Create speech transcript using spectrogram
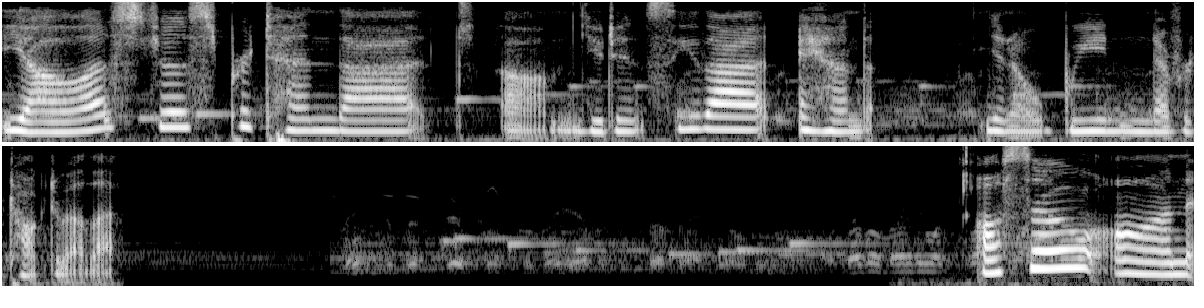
yeah, let's just pretend that um, you didn't see that and you know, we never talked about that. Also, on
